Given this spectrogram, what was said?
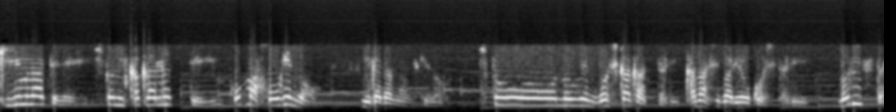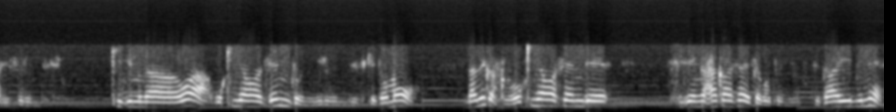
キジムナーってね人にかかるっていう、まあ、方言の言い方なんですけど人の上にのしかかったり金縛りを起こしたり乗り移ったりするんですよキジムナは沖縄全土にいるんですけどもなぜかその沖縄戦で自然が破壊されたことによってだいぶね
